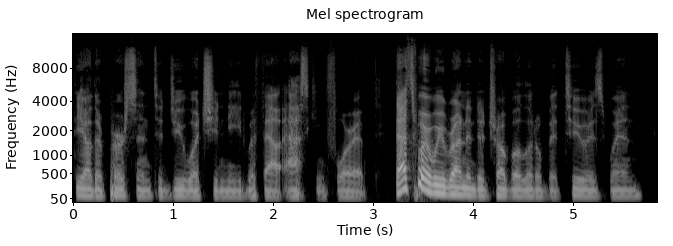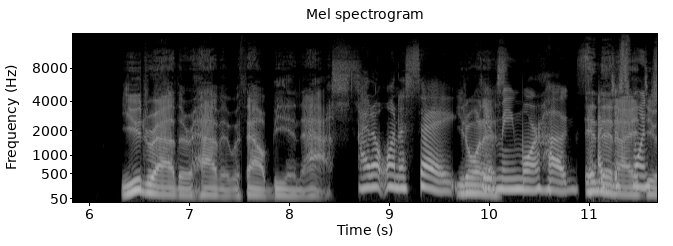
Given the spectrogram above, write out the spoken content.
the other person to do what you need without asking for it that's where we run into trouble a little bit too is when you'd rather have it without being asked I don't want to say You don't wanna give me more hugs. I just I want you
